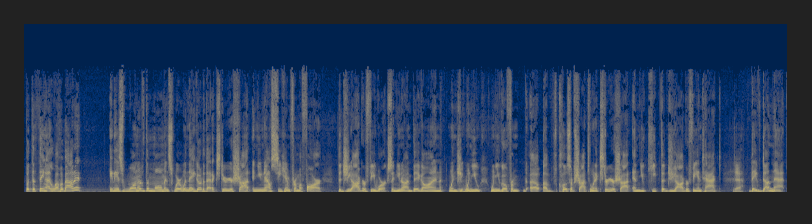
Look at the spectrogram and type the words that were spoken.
But the thing I love about it, it is one of the moments where when they go to that exterior shot and you now see him from afar, the geography works. And you know, I'm big on when mm-hmm. when you when you go from a, a close up shot to an exterior shot and you keep the geography intact. Yeah, they've done that.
